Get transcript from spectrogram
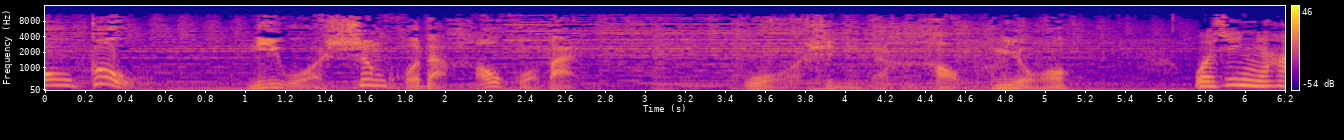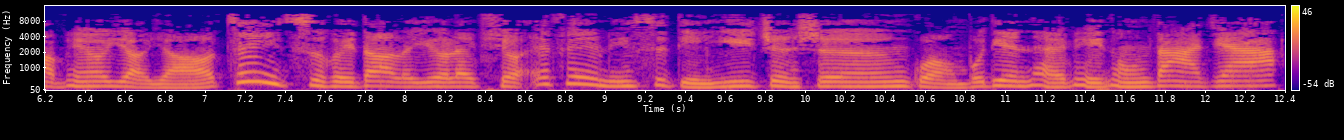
Go Go，你我生活的好伙伴，我是你的好朋友哦。我是你的好朋友瑶瑶，再一次回到了 ufa 零四点一正声广播电台，陪同大家。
